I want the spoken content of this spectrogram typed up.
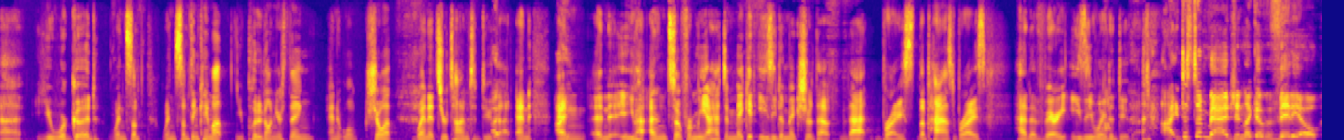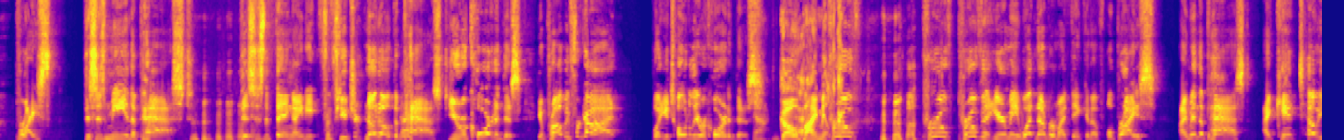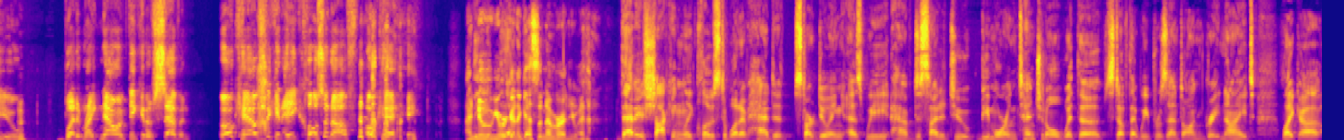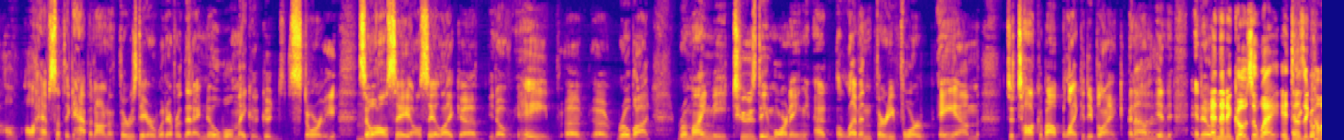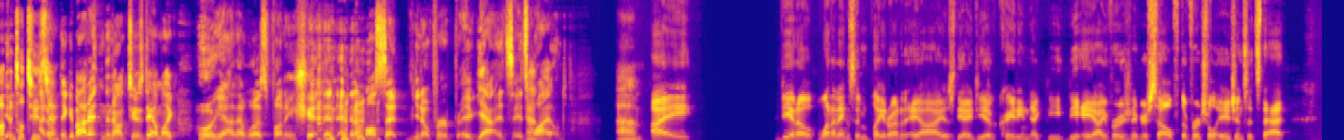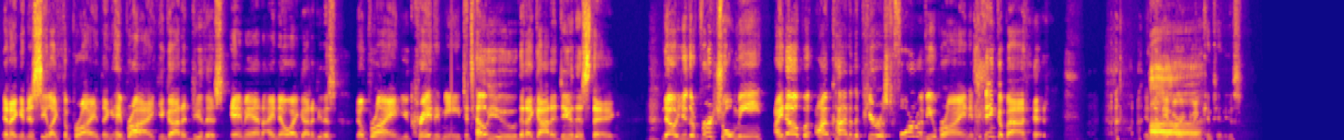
uh, you were good when some when something came up. You put it on your thing, and it will show up when it's your time to do that. I, and and I, and you ha- and so for me, I had to make it easy to make sure that that Bryce, the past Bryce, had a very easy way to do that. I just imagine like a video, Bryce. This is me in the past. this is the thing I need for future. No, no, the yeah. past. You recorded this. You probably forgot but you totally recorded this. Yeah. Go yeah. buy milk. Prove, prove, prove that you're me. What number am I thinking of? Well, Bryce, I'm in the past. I can't tell you, but right now I'm thinking of seven. Okay, I was thinking eight, close enough. Okay. I knew you were going to guess the number anyway. That is shockingly close to what I've had to start doing as we have decided to be more intentional with the stuff that we present on Great Night. Like, uh, I'll, I'll, have something happen on a Thursday or whatever that I know will make a good story. Mm-hmm. So I'll say, I'll say like, uh, you know, hey, uh, uh robot, remind me Tuesday morning at 11:34 a.m. to talk about blankety blank, and I'll, and and, and, then it goes away. It doesn't it go, come up yeah, until Tuesday. I don't think about it, and then on Tuesday I'm like, oh yeah, that was funny, and then and then I'm all set, you know, for yeah, it's it's yeah. wild. Um, I you know, one of the things that have played around with AI is the idea of creating like the, the AI version of yourself, the virtual agents. It's that. and I can just see like the Brian thing. Hey, Brian, you got to do this. Hey, man, I know I got to do this. No, Brian, you created me to tell you that I got to do this thing. No, you're the virtual me. I know, but I'm kind of the purest form of you, Brian. If you think about it. And then the Uh, argument continues.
